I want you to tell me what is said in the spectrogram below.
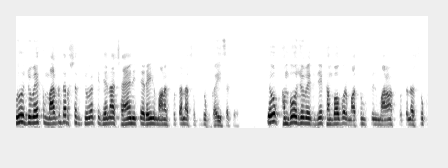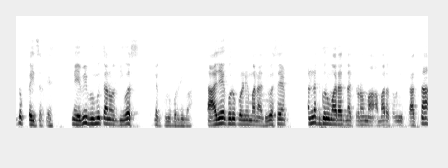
ગુરુ જુએ એક માર્ગદર્શક જુએ કે જેના છાયા નીચે રહીને માણસ પોતાના સુખ દુઃખ કહી શકે. એવો ખંભો જોવે કે જે ખંભા ઉપર માથું મૂકીને માણસ પોતાના સુખ દુઃખ કહી શકે. અને એવી ભૂમિકાનો દિવસ એટલે ગુરુ પૂર્ણિમા. આજે ગુરુ પૂર્ણિમાના દિવસે અન્નત ગુરુ મહારાજના ચરણોમાં અમારા સૌની પ્રાર્થના,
